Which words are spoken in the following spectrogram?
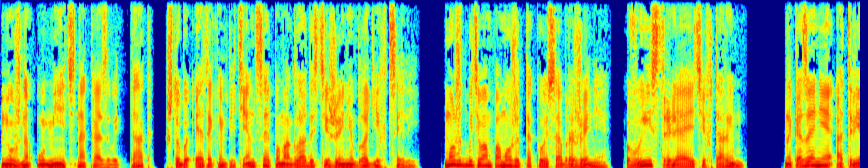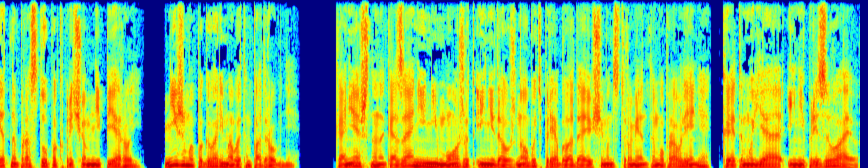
Нужно уметь наказывать так, чтобы эта компетенция помогла достижению благих целей. Может быть, вам поможет такое соображение: вы стреляете вторым. Наказание ответ на проступок, причем не первый. Ниже мы поговорим об этом подробнее. Конечно, наказание не может и не должно быть преобладающим инструментом управления. К этому я и не призываю,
